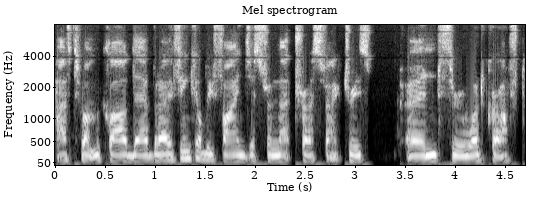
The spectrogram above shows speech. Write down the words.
have to put McLeod there. But I think he'll be fine just from that trust factor he's earned through Woodcroft.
